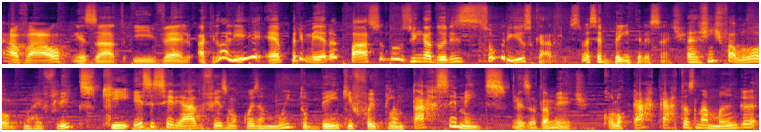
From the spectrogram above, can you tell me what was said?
A Val. Exato. E, velho, aquilo ali é o primeiro passo dos Vingadores sobre isso, cara. Isso vai ser bem interessante. A gente falou no Reflex que esse seriado fez uma coisa muito bem que foi plantar sementes. Exatamente colocar cartas na manga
